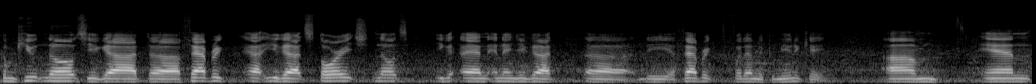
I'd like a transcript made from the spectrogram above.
compute nodes, you got uh, fabric, uh, you got storage nodes, you got, and, and then you got uh, the fabric for them to communicate. Um, and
